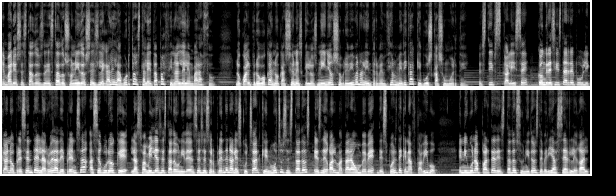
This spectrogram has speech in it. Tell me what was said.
En varios estados de Estados Unidos es legal el aborto hasta la etapa final del embarazo, lo cual provoca en ocasiones que los niños sobrevivan a la intervención médica que busca su muerte. Steve Scalise, congresista republicano presente en la rueda de prensa, aseguró que las familias estadounidenses se sorprenden al escuchar que en muchos estados es legal matar a un bebé después de que nazca vivo. En ninguna parte de Estados Unidos debería ser legal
